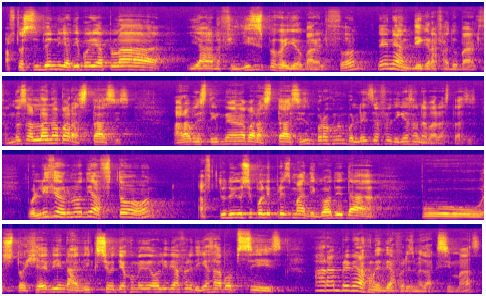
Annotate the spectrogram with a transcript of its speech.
Αυτό συμβαίνει γιατί μπορεί απλά οι αναφυγήσεις που έχω για το παρελθόν δεν είναι αντίγραφα του παρελθόντος, αλλά αναπαραστάσεις. Άρα, από τη στιγμή που είναι αναπαραστάσεις, μπορούμε να έχουμε πολλές διαφορετικές αναπαραστάσεις. Πολλοί θεωρούν ότι αυτό, αυτού του είδους η πολυπρισματικότητα που στοχεύει να δείξει ότι έχουμε όλοι διαφορετικές απόψει, άρα δεν πρέπει να έχουμε διάφορες μεταξύ μας.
